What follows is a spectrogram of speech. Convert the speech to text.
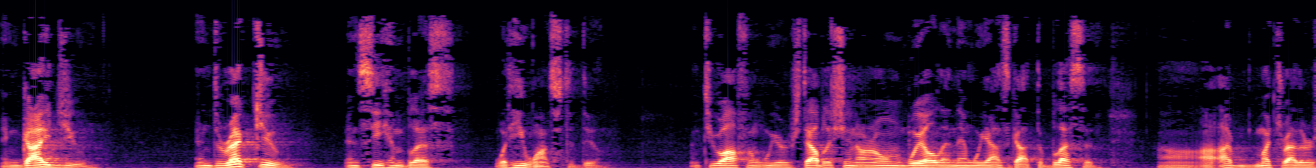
and guide you and direct you and see Him bless what He wants to do. And too often we are establishing our own will and then we ask God to bless it. Uh, I'd much rather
